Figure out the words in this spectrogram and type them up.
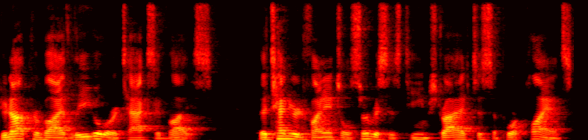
do not provide legal or tax advice. The tenured financial services team strives to support clients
